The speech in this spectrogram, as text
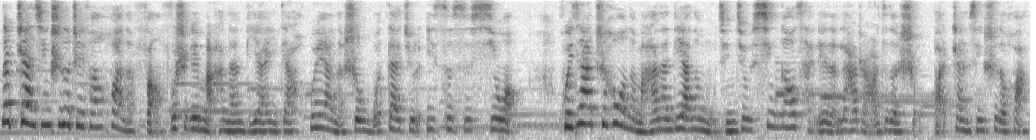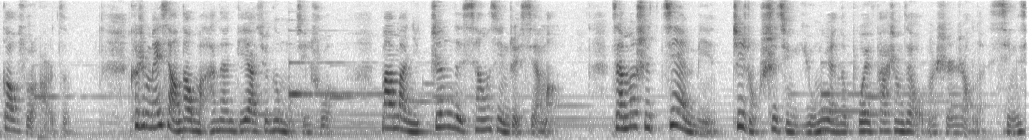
那占星师的这番话呢，仿佛是给马哈南迪亚一家灰暗的生活带去了一丝丝希望。回家之后呢，马哈南迪亚的母亲就兴高采烈地拉着儿子的手，把占星师的话告诉了儿子。可是没想到，马哈南迪亚却跟母亲说：“妈妈，你真的相信这些吗？咱们是贱民，这种事情永远都不会发生在我们身上的。”醒醒。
